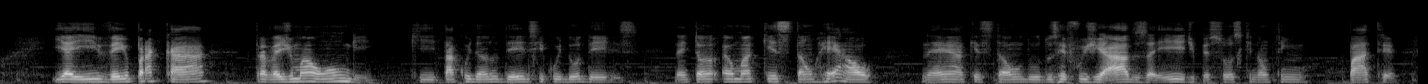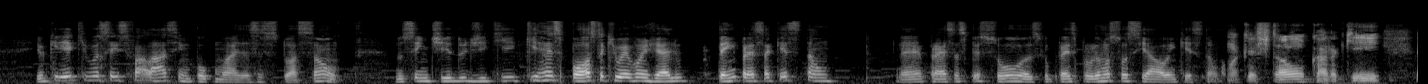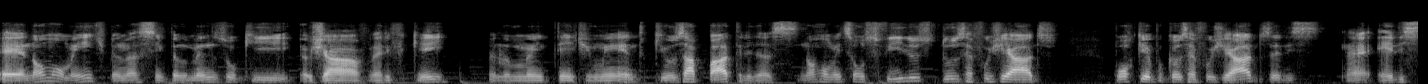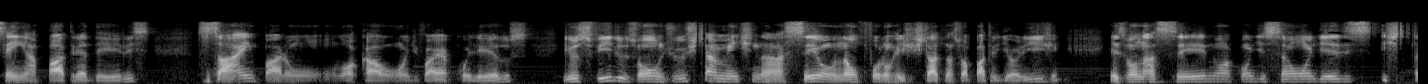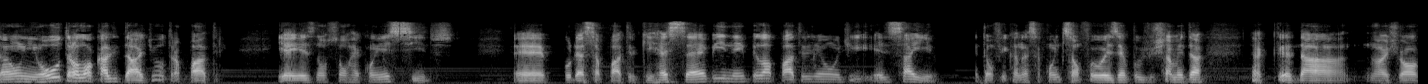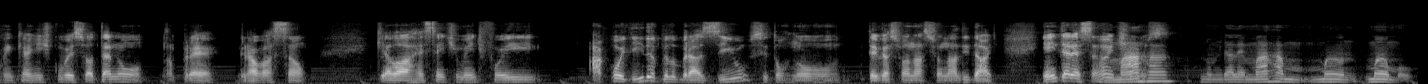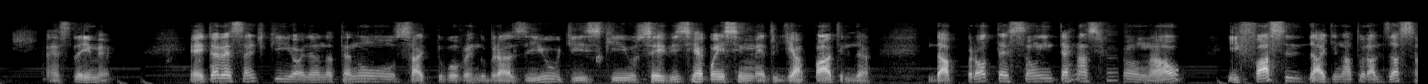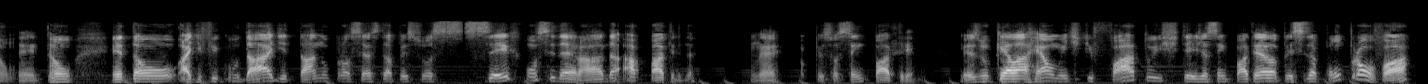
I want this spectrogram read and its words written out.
e aí veio para cá através de uma ONG que está cuidando deles, que cuidou deles. Né? Então é uma questão real, né? a questão do, dos refugiados aí, de pessoas que não têm pátria. Eu queria que vocês falassem um pouco mais dessa situação, no sentido de que, que resposta que o Evangelho tem para essa questão, né, para essas pessoas, para esse problema social em questão. Uma questão, cara, que é, normalmente, pelo menos assim, pelo menos o que eu já verifiquei, pelo meu entendimento, que os apátridas normalmente são os filhos dos refugiados. Por quê? Porque os refugiados, eles, né, eles sem a pátria deles, saem para um, um local onde vai acolhê-los e os filhos vão justamente nascer ou não foram registrados na sua pátria de origem, eles vão nascer numa condição onde eles estão em outra localidade, outra pátria. E aí eles não são reconhecidos é, por essa pátria que recebe e nem pela pátria de onde eles saíram. Então fica nessa condição. Foi o exemplo justamente da, da, da uma jovem que a gente conversou até no, na pré-gravação, que ela recentemente foi acolhida pelo Brasil, se tornou, teve a sua nacionalidade. E é interessante. Marra, o nome dela é Marra Man, Mamo. Essa daí mesmo. É interessante que, olhando até no site do governo do Brasil, diz que o Serviço de Reconhecimento de Apátrida dá proteção internacional e facilidade de naturalização. Então, então a dificuldade está no processo da pessoa ser considerada apátrida né? Uma pessoa sem pátria. Mesmo que ela realmente de fato esteja sem pátria, ela precisa comprovar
